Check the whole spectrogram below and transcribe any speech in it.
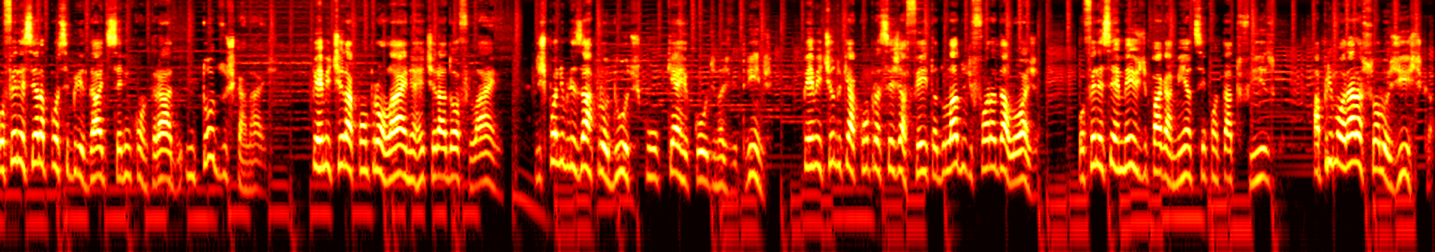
oferecer a possibilidade de ser encontrado em todos os canais, permitir a compra online e a retirada offline, disponibilizar produtos com o QR Code nas vitrines, permitindo que a compra seja feita do lado de fora da loja, oferecer meios de pagamento sem contato físico, aprimorar a sua logística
